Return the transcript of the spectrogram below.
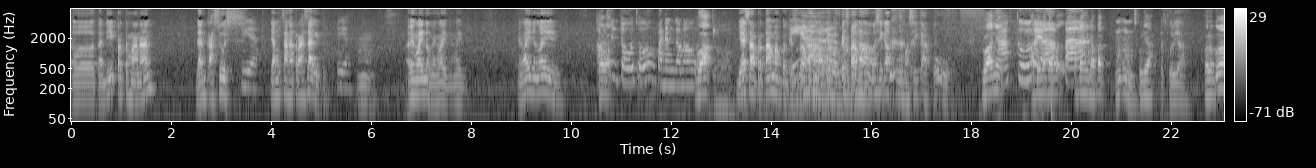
eh, tadi pertemanan dan kasus Iya, yang sangat terasa gitu. iya. Hmm. Ah, yang lain dong, yang lain, yang lain, yang lain, yang lain. Apa sih cowok-cowok pada nggak mau Gua Biasa pertama podcast Iya. pertama, podcast pertama. pertama masih kaku, masih kaku. gua nih aku apa yang kayak dapat apa? apa yang didapat Mm-mm, kuliah. Pas kuliah. Kalau gua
